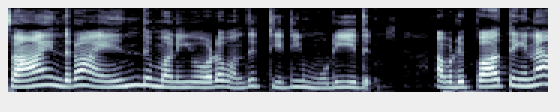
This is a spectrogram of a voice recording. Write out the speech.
சாயந்தரம் ஐந்து மணியோட வந்து திதி முடியுது. அப்படி பார்த்தீங்கன்னா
